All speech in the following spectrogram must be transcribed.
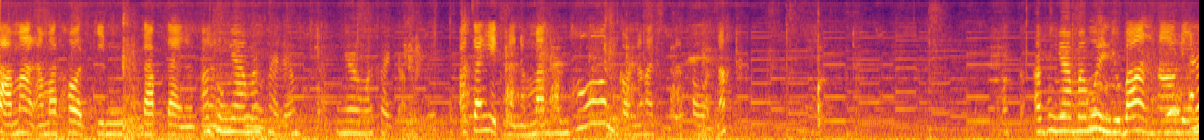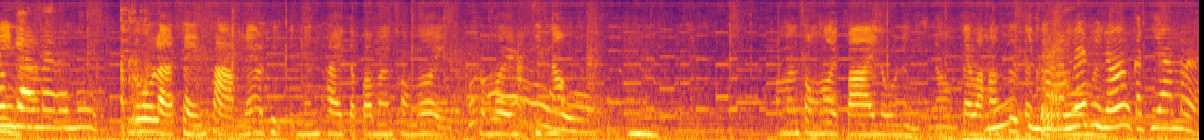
สามารถเอามาทอดกินกับได้นะเอาถุงยางมาใส่แล้วถุงยางมาใส่กันเอา จะเห็ดให้น้ำมันทอนๆก่อนนะคะถึงจะทอดเนาะเอาถุงยางมากุ้มุ้ยงอยู่บ้านเฮาเดี๋ยวอันนั้นี้นนะยางมาอันนี้โลละแสนสามแล้วถึงเป็นเงินไทยกับประมาณสองร้อยสองร้อยห้าสิบเนาะอืมประมาณสองร้อยปลายโลหนึ่งพี่น้องแต่ว่าเขาซื้อกิกันนเป็นโลน้ำได้เหมือพี่นน้องกระเทียมอะ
